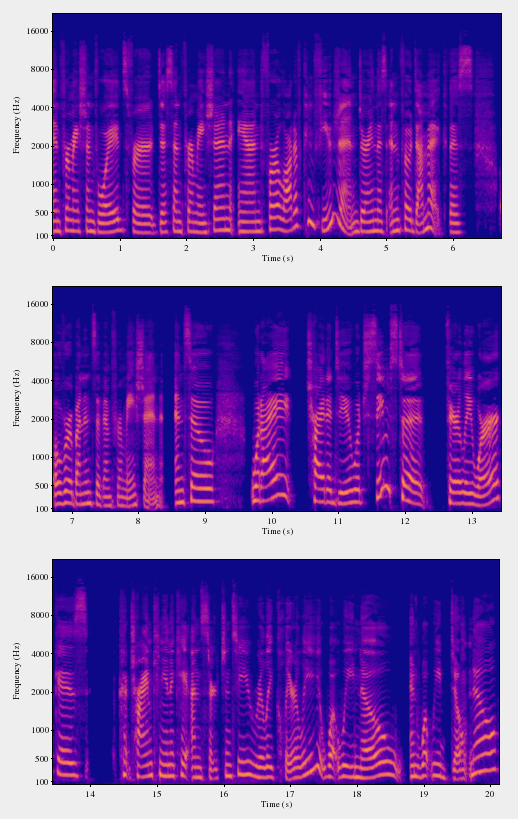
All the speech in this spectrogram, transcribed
information voids, for disinformation, and for a lot of confusion during this infodemic, this overabundance of information. And so, what I try to do, which seems to fairly work, is try and communicate uncertainty really clearly, what we know and what we don't know.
